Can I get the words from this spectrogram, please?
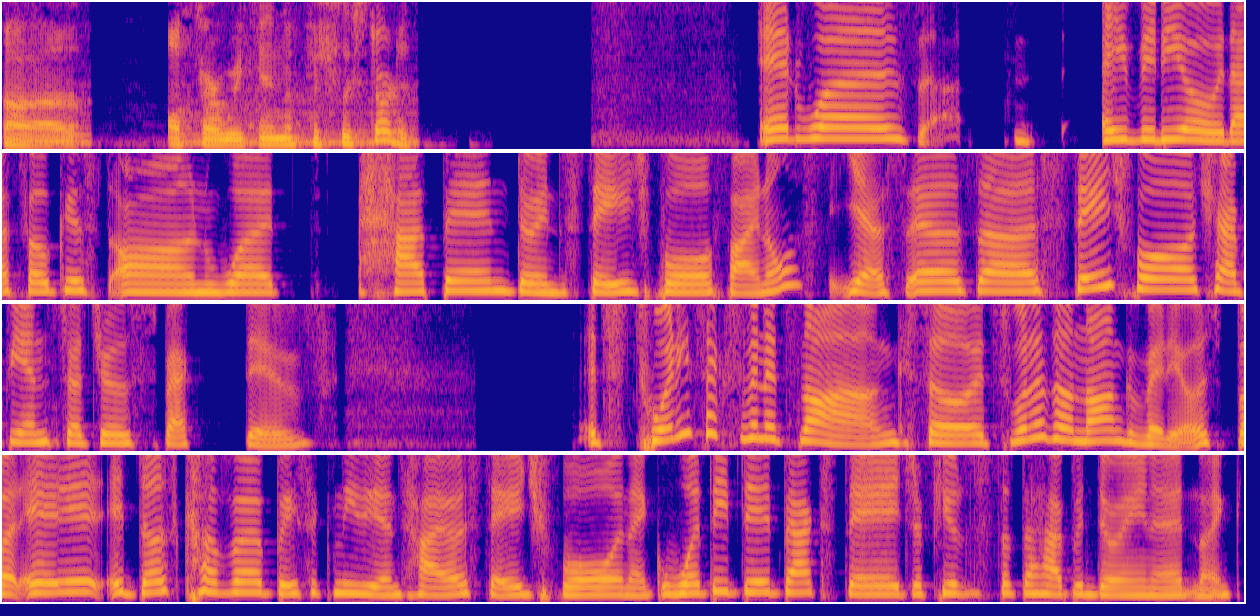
uh, All Star Weekend officially started. It was a video that focused on what happened during the stage four finals. Yes, it was a stage four champions retrospective. It's 26 minutes long, so it's one of the longer videos, but it, it, it does cover basically the entire stage four and like what they did backstage, a few of the stuff that happened during it, like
